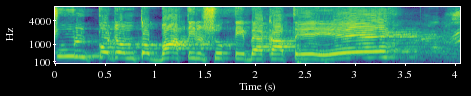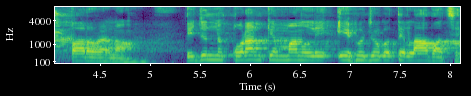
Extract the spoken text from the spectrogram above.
চুল পর্যন্ত বাতিল শক্তি বেকাতে পারবে না। এই জন্য কোরআনকে মানলে এহ জগতে লাভ আছে।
